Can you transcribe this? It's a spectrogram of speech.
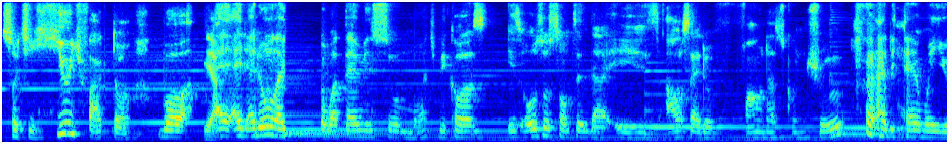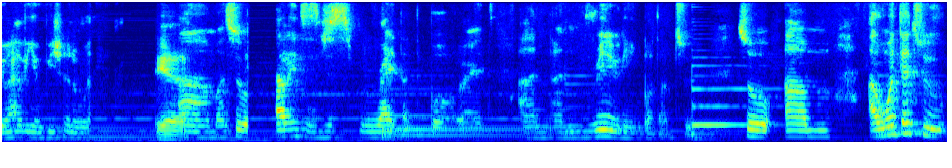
such a huge factor. But yeah. I, I don't like about timing so much because it's also something that is outside of founders' control at the time when you're having your vision Yeah. Um, and so talent is just right at the ball, right? And and really, really important too. So um I wanted to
